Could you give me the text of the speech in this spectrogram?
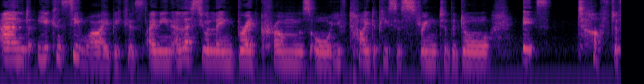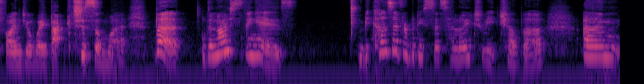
and you can see why, because I mean, unless you're laying breadcrumbs or you've tied a piece of string to the door, it's tough to find your way back to somewhere. But the nice thing is, because everybody says hello to each other, um,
